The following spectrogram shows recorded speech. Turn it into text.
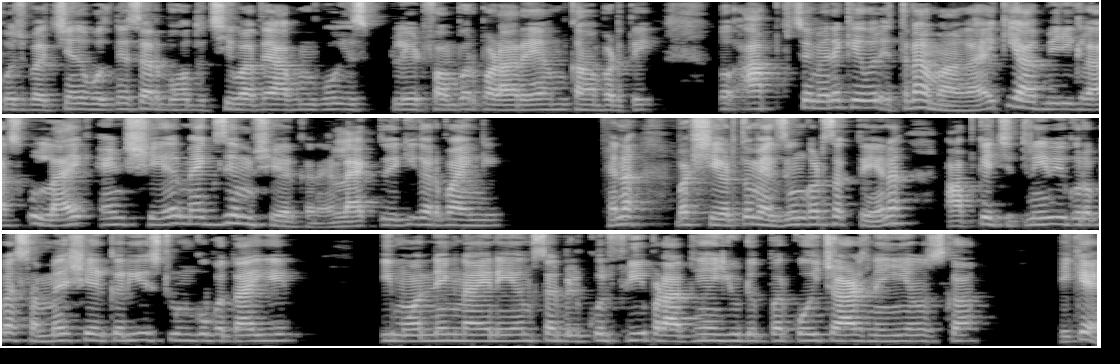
कुछ बच्चे तो बोलते हैं, सर, बहुत अच्छी बात है, आप हमको इस प्लेटफॉर्म पर पढ़ा रहे हैं, हम कहाँ पढ़ते? तो आपसे मैंने केवल इतना मांगा है कि आप मेरी क्लास को like and share maximum share करें। लाइक तो एक ही कर पाएँगे। है ना? बट शेयर तो मैक्सिमम कर सकते हैं ना? आपके जितने भी ग्रुप है, सब में शेयर करिए स्टूडेंट को बताइए कि morning nine A M sir बिल्कुल फ्री पढ़ाते हैं यूट्यूब पर कोई चार्ज नहीं है उसका, ठीक है?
